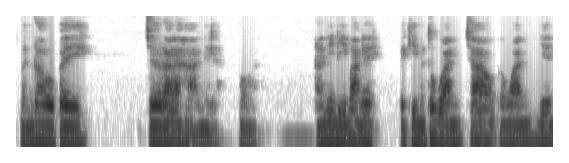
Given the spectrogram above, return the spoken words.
เหมือนเราไปเจอร้านอาหารนี่แหละร้านนี้ดีมากเลย ไปกินมันทุกวันเช้ากลางวันเย็น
